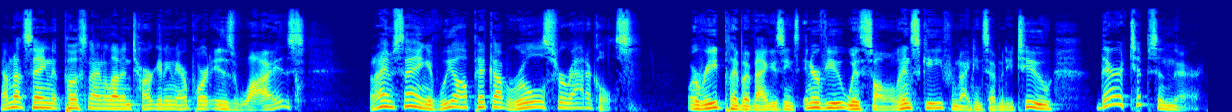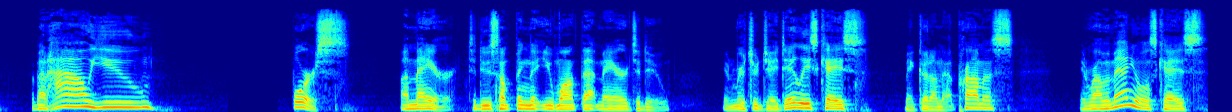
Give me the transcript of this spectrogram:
Now, I'm not saying that post 9 11 targeting an airport is wise, but I am saying if we all pick up rules for radicals or read Playboy magazine's interview with Saul Alinsky from 1972, there are tips in there about how you force a mayor to do something that you want that mayor to do. In Richard J. Daley's case, make good on that promise. In Rahm Emanuel's case,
